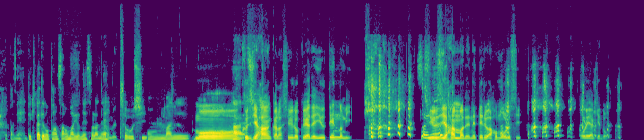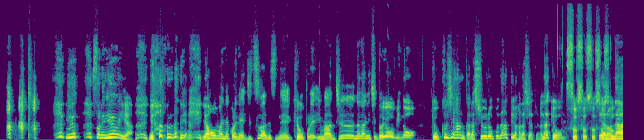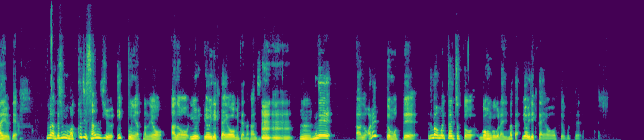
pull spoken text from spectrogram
やっぱね出来たての炭酸うまいよねそらね。めっちゃ美味しい。ほんまに。もう、はい。9時半から収録やで言うてんのに。それ言う10時半まで寝てるアホもおるし。俺やけど。言うそれ言うんや。いやいやいやほんまにねこれね実はですね今日これ今17日土曜日の今日9時半から収録なっていう話やったよな今日。そうそうそうそうやろうな言うてで私もまあ9時31分やったのよ。あのゆ用意できたよみたいな感じで、うんうんうん。うん。であのあれ？と思って。で、まあ、もう一回ちょっと5分後ぐらいにまた用意できたよって送って。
